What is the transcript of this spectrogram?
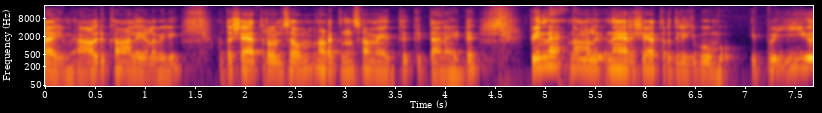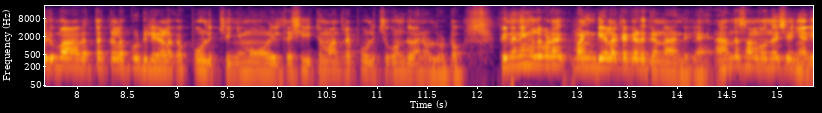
ടൈം ആ ഒരു കാലയളവിൽ ഇവിടുത്തെ ക്ഷേത്രോത്സവം നടക്കുന്ന സമയത്ത് കിട്ടാനായിട്ട്. പിന്നെ നമ്മൾ നേരെ ക്ഷേത്രത്തിലേക്ക് പോകുമ്പോൾ ഇപ്പോൾ ഈ ഒരു ഭാഗത്തൊക്കെയുള്ള കുടിലുകളൊക്കെ പൊളിച്ചു ഇനി മുകളിലത്തെ ഷീറ്റ് മാത്രമേ പൊളിച്ച് കൊണ്ടുപോകാനുള്ളൂ കേട്ടോ പിന്നെ നിങ്ങളിവിടെ വണ്ടികളൊക്കെ കിടക്കുന്നുണ്ടല്ലേ അതെന്താ സംഭവം എന്ന് വെച്ച് കഴിഞ്ഞാൽ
